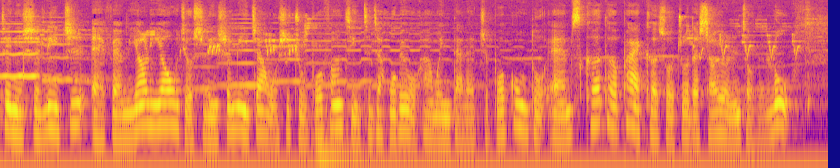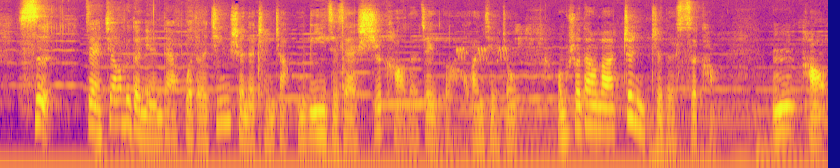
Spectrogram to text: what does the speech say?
这里是荔枝 FM 幺零幺五九四零生命站，我是主播方景，正在湖北武汉为你带来直播共读 M 斯科特派克所著的《少有人走的路》。四，在焦虑的年代获得精神的成长，我们一直在思考的这个环节中，我们说到了正直的思考。嗯，好，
